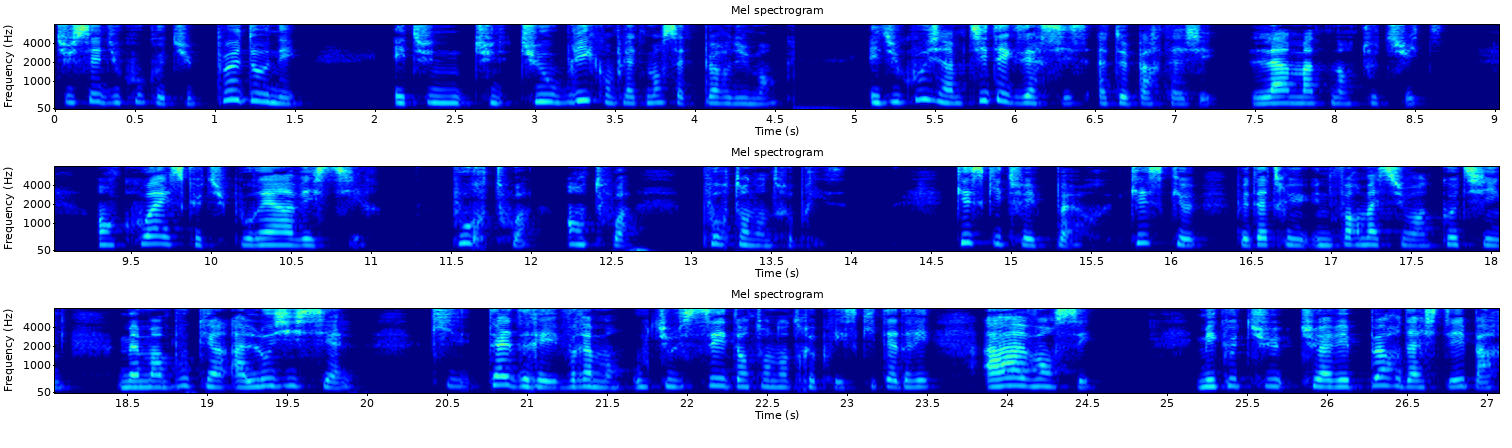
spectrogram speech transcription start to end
Tu sais du coup que tu peux donner. Et tu, tu, tu oublies complètement cette peur du manque. Et du coup, j'ai un petit exercice à te partager. Là, maintenant, tout de suite. En quoi est-ce que tu pourrais investir Pour toi, en toi, pour ton entreprise? Qu'est-ce qui te fait peur? Qu'est-ce que peut-être une formation, un coaching, même un bouquin, un logiciel qui t'aiderait vraiment, ou tu le sais dans ton entreprise, qui t'aiderait à avancer, mais que tu, tu avais peur d'acheter par,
